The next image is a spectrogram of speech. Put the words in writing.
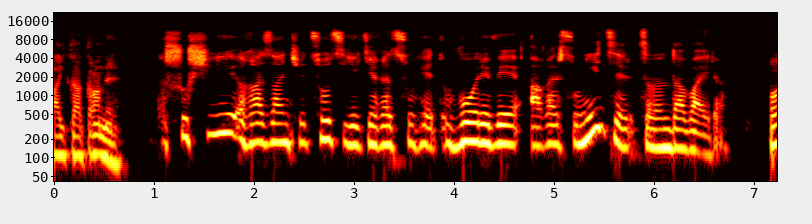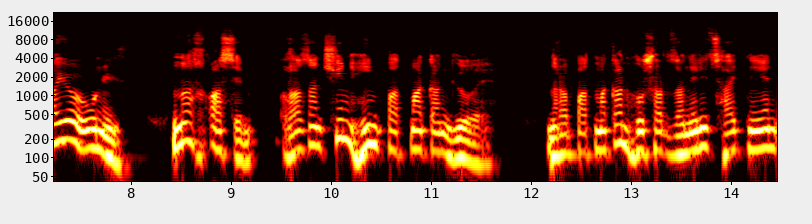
հայկական է Շուշի Ղազանչեցոց եկեղեցու հետ որևէ աղերսունի ձեր ծննդավայրը Այո, ունի։ Նախ ասեմ, Ղազանչին հին պատմական գյուղ է։ Նրա պատմական հուշարձաներից հայտնի են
